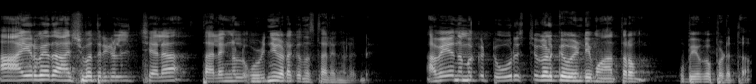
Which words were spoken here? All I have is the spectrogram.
ആ ആയുർവേദ ആശുപത്രികളിൽ ചില സ്ഥലങ്ങൾ ഒഴിഞ്ഞു കിടക്കുന്ന സ്ഥലങ്ങളുണ്ട്. അവയെ നമുക്ക് ടൂറിസ്റ്റുകൾക്ക് വേണ്ടി മാത്രം ഉപയോഗപ്പെടുത്താം.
